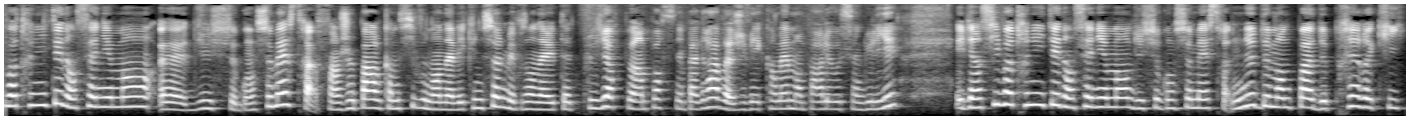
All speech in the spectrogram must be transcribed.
votre unité d'enseignement euh, du second semestre, enfin je parle comme si vous n'en avez qu'une seule, mais vous en avez peut-être plusieurs, peu importe, ce n'est pas grave, je vais quand même en parler au singulier. Eh bien, si votre unité d'enseignement du second semestre ne demande pas de prérequis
